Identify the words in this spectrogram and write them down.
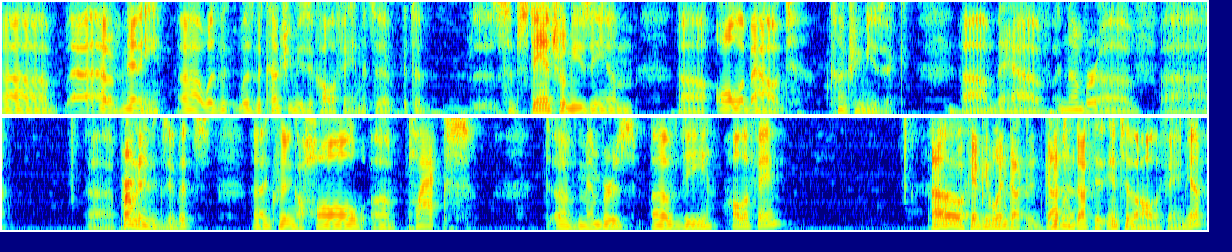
uh, out of many, uh, was the was the Country Music Hall of Fame. It's a it's a substantial museum uh, all about country music. Um, they have a number of uh, uh, permanent exhibits, uh, including a hall of plaques of members of the Hall of Fame. Oh, okay. People inducted. Gotcha. People inducted into the Hall of Fame. Yep.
